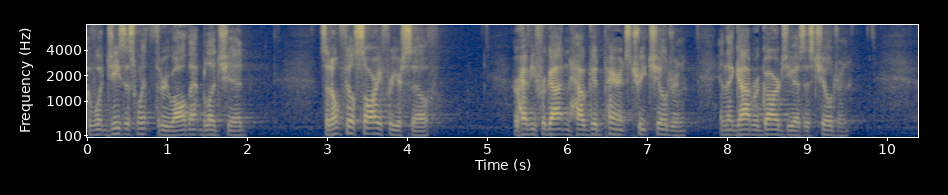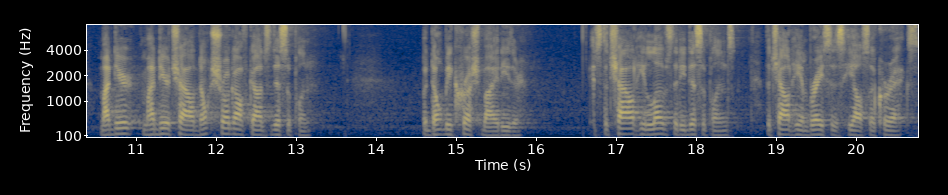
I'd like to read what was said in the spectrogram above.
of what Jesus went through, all that bloodshed. So don't feel sorry for yourself. Or have you forgotten how good parents treat children and that God regards you as his children? My dear, my dear child, don't shrug off God's discipline, but don't be crushed by it either. It's the child he loves that he disciplines, the child he embraces, he also corrects.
